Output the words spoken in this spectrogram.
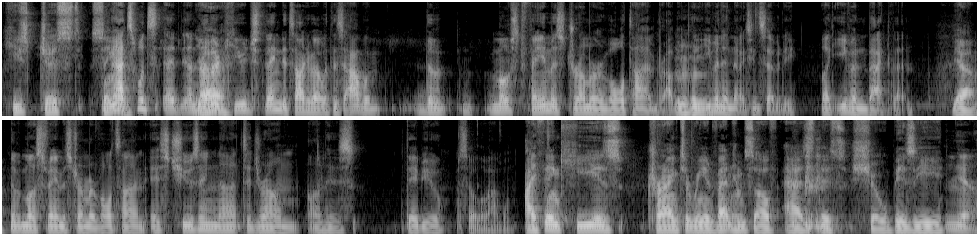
He's just singing. That's what's a, another Yeah. huge thing to talk about with this album. The most famous drummer of all time, probably, Mm-hmm. even in 1970, like even back then, yeah. the most famous drummer of all time is choosing not to drum on his debut solo album. I think he is trying to reinvent himself as this show busy Yeah,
